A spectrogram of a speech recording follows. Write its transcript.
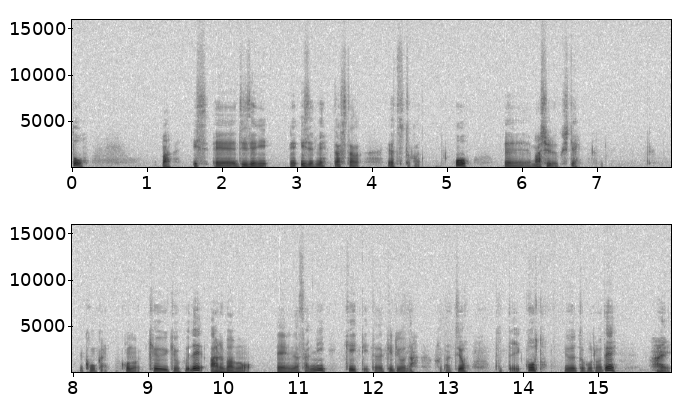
と、まあえー事前に、ね、以前ね出したやつとかを、えーまあ、収録して今回この9曲でアルバムを、えー皆さんに聴いていただけるような形をとっていこうというところで、はい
